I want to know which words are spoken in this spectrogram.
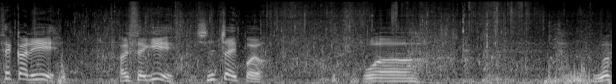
색깔이 발색이 진짜 이뻐요 와 잠깐만.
